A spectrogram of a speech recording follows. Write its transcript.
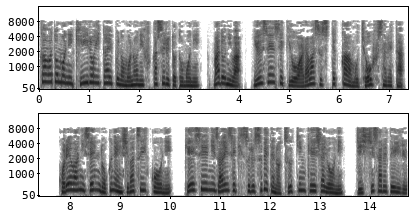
側ともに黄色いタイプのものに付加するとともに、窓には優先席を表すステッカーも重付された。これは2006年4月以降に、京成に在籍するすべての通勤系車両に実施されている。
